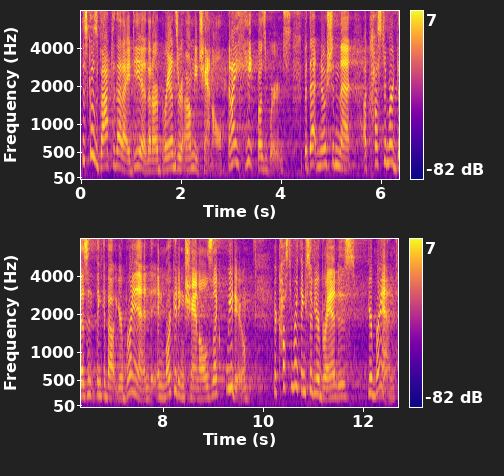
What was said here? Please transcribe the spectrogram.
This goes back to that idea that our brands are omni-channel. And I hate buzzwords, but that notion that a customer doesn't think about your brand in marketing channels like we do. Your customer thinks of your brand as your brand.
